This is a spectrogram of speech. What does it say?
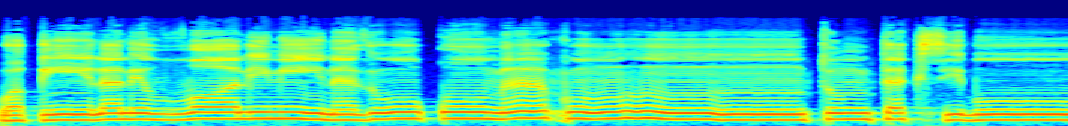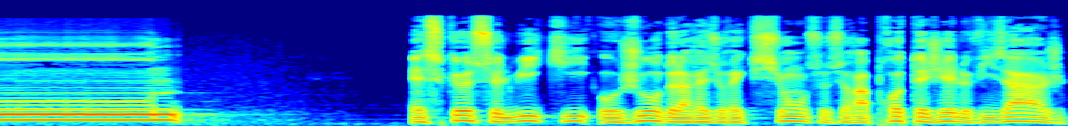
وقيل للظالمين ذوقوا ما كنتم تكسبون Est-ce que celui qui, au jour de la résurrection, se sera protégé le visage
